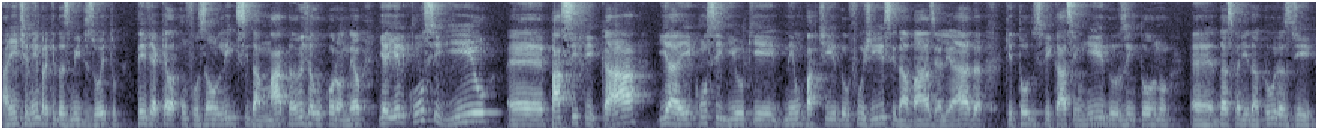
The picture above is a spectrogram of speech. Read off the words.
A gente lembra que em 2018 teve aquela confusão, Lídice da Mata, Ângelo Coronel, e aí ele conseguiu é, pacificar e aí conseguiu que nenhum partido fugisse da base aliada, que todos ficassem unidos em torno é, das candidaturas de,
